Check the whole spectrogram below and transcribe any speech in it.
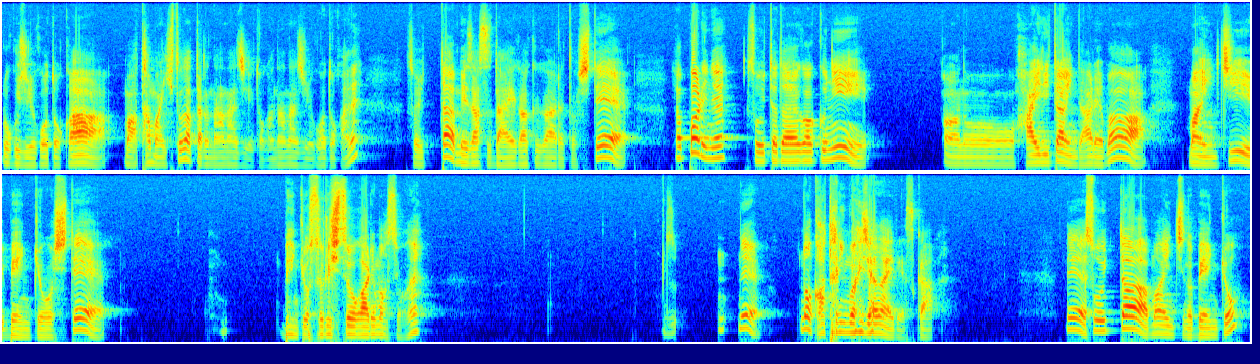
65とか、まあ頭いい人だったら70とか75とかね、そういった目指す大学があるとして、やっぱりね、そういった大学に、あの、入りたいんであれば、毎日勉強して、勉強する必要がありますよね。ね、なんか当たり前じゃないですか。で、そういった毎日の勉強、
